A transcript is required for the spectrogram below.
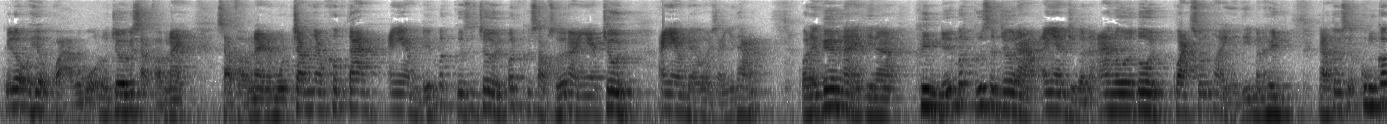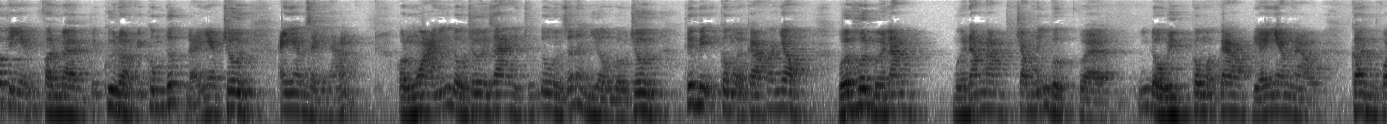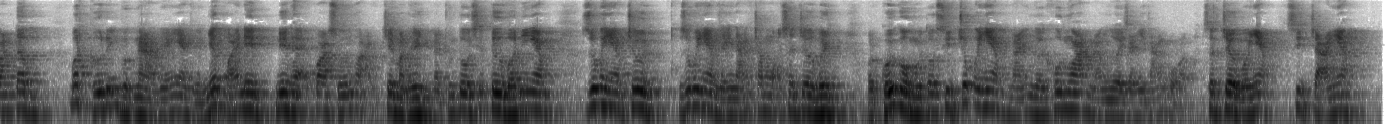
cái độ hiệu quả của bộ đồ chơi, cái sản phẩm này. Sản phẩm này là 100 trăm không tan, anh em đến bất cứ sân chơi, bất cứ sòng sới nào anh em chơi, anh em đều phải giành chiến thắng còn cái game này thì là khi đến bất cứ sân chơi nào, anh em chỉ cần alo tôi, qua số điện thoại hiển thị màn hình, là tôi sẽ cung cấp cho anh em phần mềm, cái quy luật, cái công thức để anh em chơi, anh em giành thắng. Còn ngoài những đồ chơi ra thì chúng tôi rất là nhiều đồ chơi, thiết bị công nghệ cao khác nhau. Với hơn 10 năm 15 năm trong lĩnh vực về những đồ bịp công nghệ cao thì anh em nào cần quan tâm bất cứ lĩnh vực nào thì anh em chỉ nhấc máy lên, liên hệ qua số điện thoại trên màn hình là chúng tôi sẽ tư vấn anh em, giúp anh em chơi, giúp anh em giành thắng trong mọi sân chơi mình. Và cuối cùng thì tôi xin chúc anh em là những người khôn ngoan, là người giành chiến thắng của sân chơi của anh em. Xin chào anh em.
